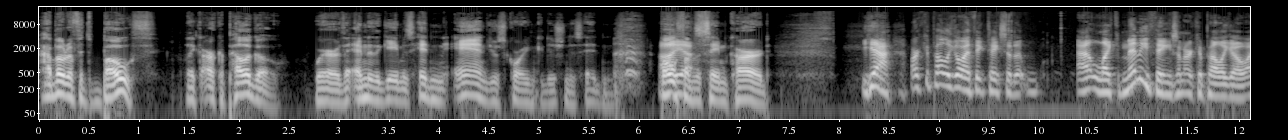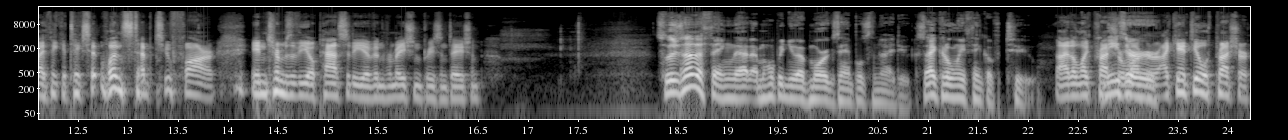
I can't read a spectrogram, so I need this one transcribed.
How about if it's both, like Archipelago, where the end of the game is hidden and your scoring condition is hidden, both Ah, on the same card? Yeah, Archipelago, I think, takes it, uh, like many things in Archipelago, I think it takes it one step too far in terms of the opacity of information presentation. So there's another thing that I'm hoping you have more examples than I do, because I could only think of two. I don't like pressure, These are- I can't deal with pressure.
